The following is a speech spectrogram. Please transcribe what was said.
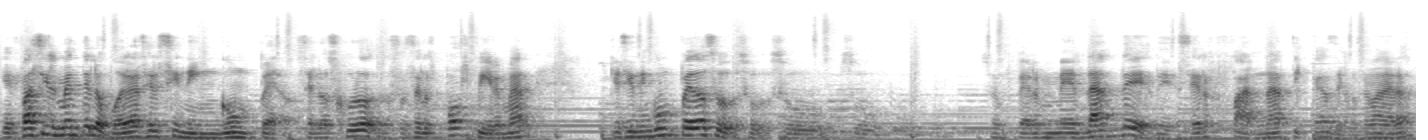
que fácilmente lo podrían hacer sin ningún pedo. Se los juro, o sea, se los puedo firmar que sin ningún pedo su, su, su enfermedad de, ser fanáticas de José Madero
